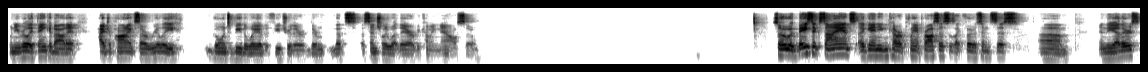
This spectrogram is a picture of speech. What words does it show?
when you really think about it, hydroponics are really going to be the way of the future. They're, they're, that's essentially what they are becoming now. So. So with basic science, again, you can cover plant processes like photosynthesis um, and the others.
